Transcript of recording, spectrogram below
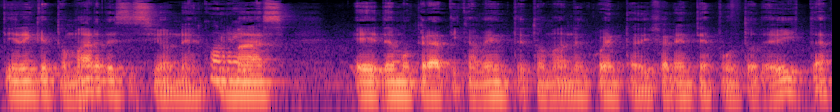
Tienen que tomar decisiones más eh, democráticamente, tomando en cuenta diferentes puntos de vista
